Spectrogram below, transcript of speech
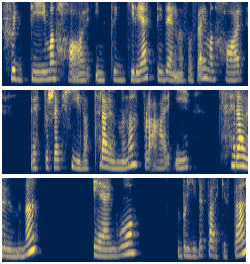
Fordi man har integrert de delene av seg selv. Man har rett og slett hila traumene, for det er i traumene ego blir det sterkeste,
